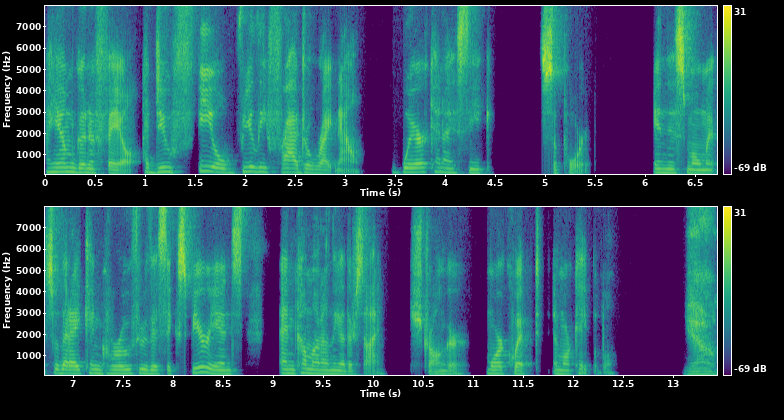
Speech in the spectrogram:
I am going to fail. I do feel really fragile right now. Where can I seek support in this moment so that I can grow through this experience and come out on the other side stronger, more equipped, and more capable? Yeah.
